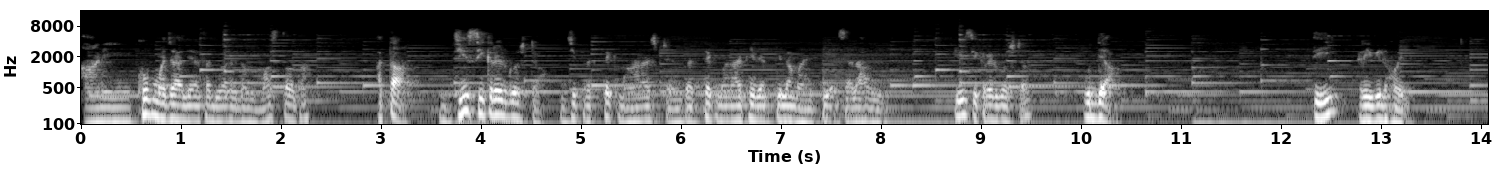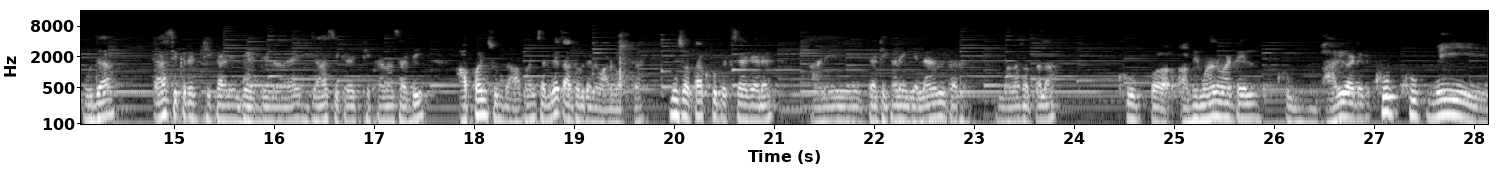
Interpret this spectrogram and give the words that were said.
आणि खूप मजा आली. आता दिवस एकदम मस्त होता. आता जी सिक्रेट गोष्ट जी प्रत्येक महाराष्ट्रीयन प्रत्येक मराठी व्यक्तीला माहिती असायला हवी ती सिक्रेट गोष्ट उद्या ती रिव्हील होईल. उद्या त्या सिक्रेट ठिकाणी भेट देणार आहे. ज्या सिक्रेट ठिकाणासाठी आपण सुद्धा आपण सगळेच आतुरतेने वाट बघतो मी स्वतः खूप एक्सायटेड आहे आणि त्या ठिकाणी गेल्यानंतर मला स्वतःला खूप अभिमान वाटेल खूप भारी वाटेल. खूप खूप मी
